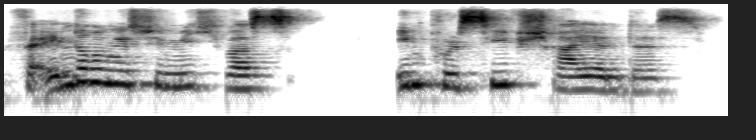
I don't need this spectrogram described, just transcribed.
Veränderung ist für mich was impulsiv Schreiendes.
